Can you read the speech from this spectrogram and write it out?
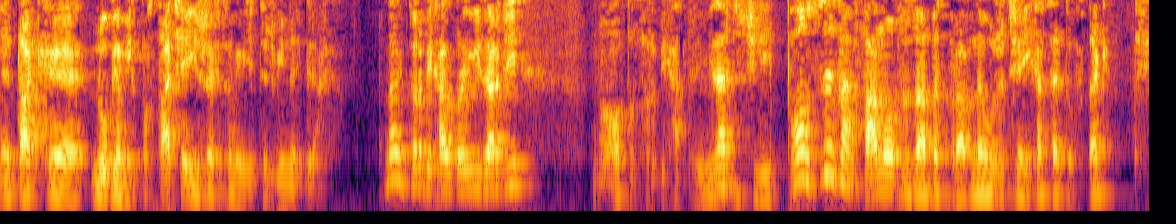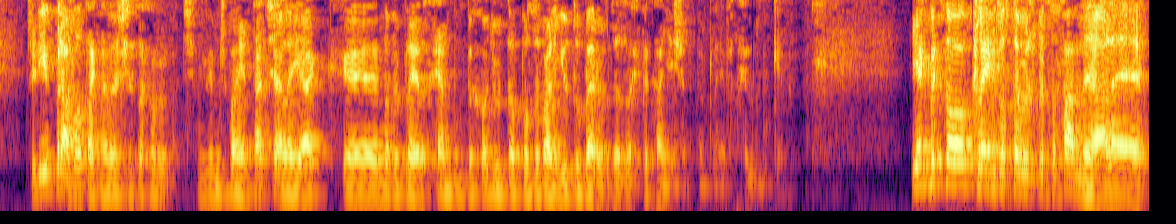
e, tak e, lubią ich postacie i że chcą je widzieć też w innych grach. No i co robi Hasbro i Wizardzi? No to co robi Hasbro i Wizardzi, czyli pozywa fanów za bezprawne użycie ich asetów, tak? Czyli brawo, tak należy się zachowywać. Nie wiem, czy pamiętacie, ale jak e, nowy Player's Handbook wychodził, to pozywali youtuberów za zachwycanie się tym Player's Handbookiem. Jakby co, claim został już wycofany, ale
